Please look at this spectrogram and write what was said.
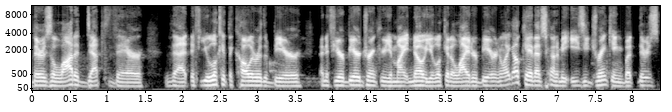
there's a lot of depth there that if you look at the color of the beer, and if you're a beer drinker, you might know you look at a lighter beer and you're like, okay, that's going to be easy drinking, but there's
